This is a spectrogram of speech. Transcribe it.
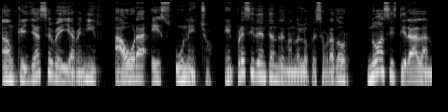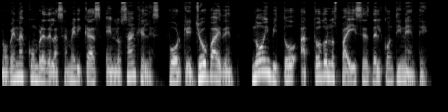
Aunque ya se veía venir, ahora es un hecho. El presidente Andrés Manuel López Obrador no asistirá a la novena cumbre de las Américas en Los Ángeles, porque Joe Biden no invitó a todos los países del continente.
